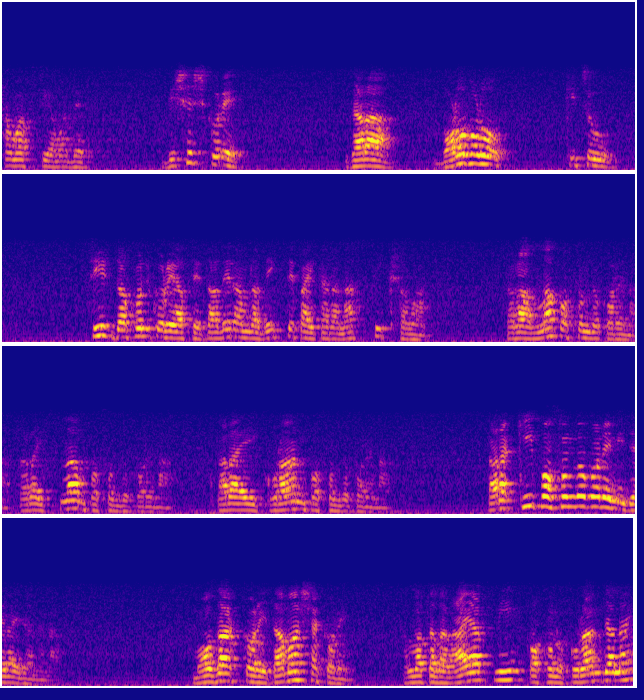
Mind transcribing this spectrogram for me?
সমাজটি আমাদের, বিশেষ করে যারা বড় বড় কিছু সিট দখল করে আছে, তাদের আমরা দেখতে পাই তারা নাস্তিক সমাজ। তারা আল্লাহ পছন্দ করে না, তারা ইসলাম পছন্দ করে না, তারা এই কোরআন পছন্দ করে না। তারা কি পছন্দ করে নিজেরাই জানে না। মজাক করে, তামাশা করে। আল্লাহ তালার আয়াত নিয়ে কখনো কোরআন জ্বালায়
